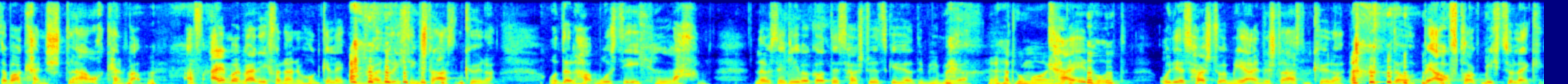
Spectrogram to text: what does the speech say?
da war kein Strauch, kein Baum. Auf einmal werde ich von einem Hund geleckt und zwar einen richtigen Straßenköder. Und dann musste ich lachen. Dann habe ich gesagt, lieber Gott, das hast du jetzt gehört im Himmel, ja. Er hat Humor. ja. Kein Hund. Und jetzt hast du an mir einen Straßenköder. Da, beauftragt mich zu lecken.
